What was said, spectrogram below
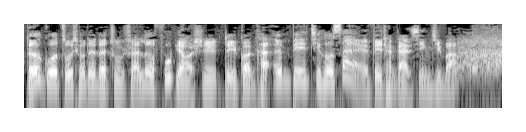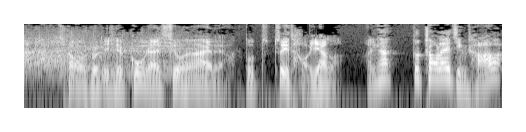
德国足球队的主帅勒夫表示对观看 NBA 季后赛非常感兴趣吧？像我说这些公然秀恩爱的呀，都最讨厌了啊！你看都招来警察了，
